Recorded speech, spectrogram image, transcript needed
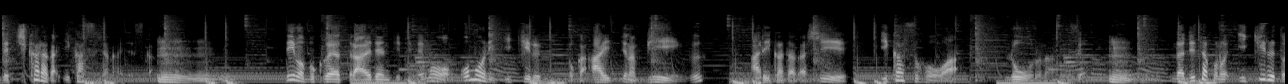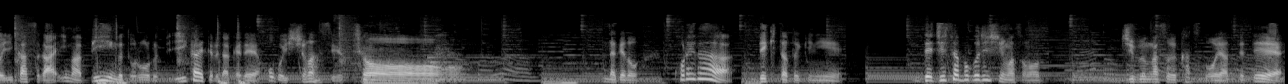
で、力が生かすじゃないですか。うん。うん。で、今僕がやってるアイデンティティでも、主に生きるとか愛っていうのはビーイング、あり方だし、生かす方はロールなんですよ。うん。だ実はこの生きると生かすが、今、ビーイングとロールって言い換えてるだけで、ほぼ一緒なんですよ。あだけど、これができたときに、で、実際僕自身はその、自分がそういう活動をやってて、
